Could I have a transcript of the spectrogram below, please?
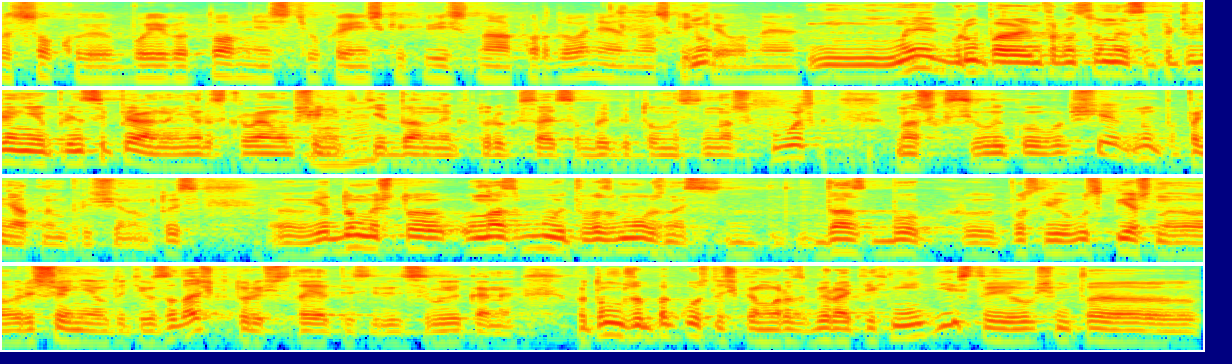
високою боєготовність українських військ на кордоні? Наскільки Ну, вони Мы, группа информационное сопротивление, принципиально не раскрываем вообще никакие данные, которые касаются боеготовности наших войск, наших силовиков вообще, ну, по понятным причинам. То есть, э, я думаю, что у нас будет возможность, даст Бог, э, после успешного решения вот этих задач, которые стоят перед силовиками, потом уже по косточкам разбирать их действия и, в общем-то,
